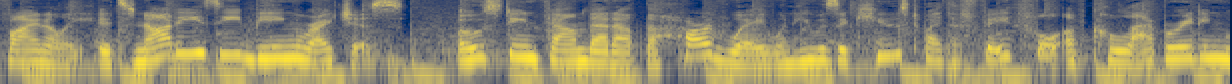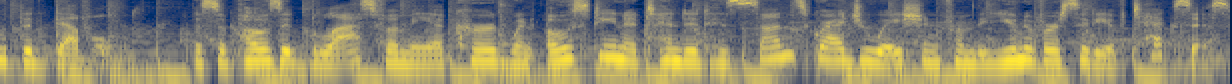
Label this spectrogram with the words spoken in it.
Finally, it's not easy being righteous. Osteen found that out the hard way when he was accused by the faithful of collaborating with the devil. The supposed blasphemy occurred when Osteen attended his son's graduation from the University of Texas.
